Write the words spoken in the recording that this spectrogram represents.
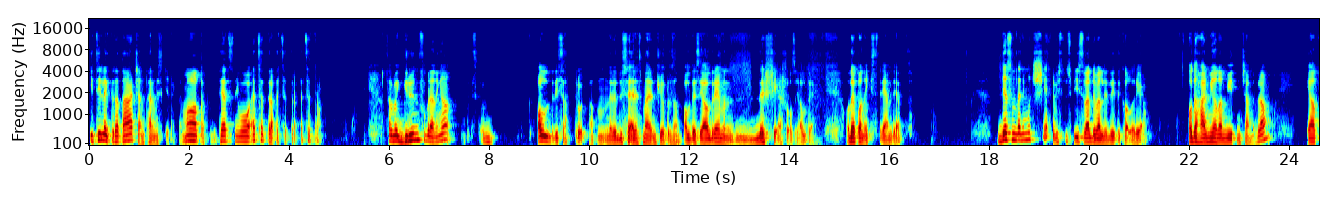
I tillegg til dette her kommer termiske effekter, mat, aktivitetsnivå etc., etc., etc. Selve grunnforbrenninga skal aldri sett, tror at den reduseres mer enn 20% Aldri si aldri, men det skjer så å si aldri. Og det er på en ekstrem diett. Det som derimot skjer hvis du spiser veldig, veldig lite kalorier, og det er her mye av den myten kommer fram, er at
